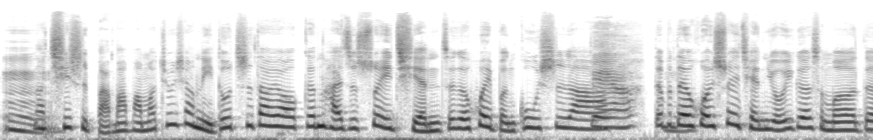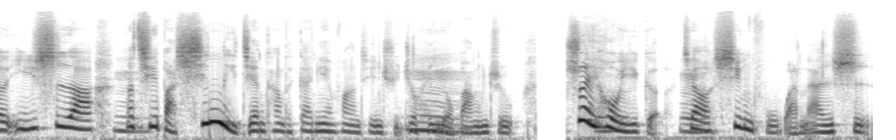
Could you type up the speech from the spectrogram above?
嗯，那其实爸爸妈妈就像你都知道，要跟孩子睡前这个绘本故事啊，对呀，对不对？或睡前有一个什么的仪式啊，那其实把心理健康的概念放进去就很有帮助。最后一个叫幸福晚安式。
